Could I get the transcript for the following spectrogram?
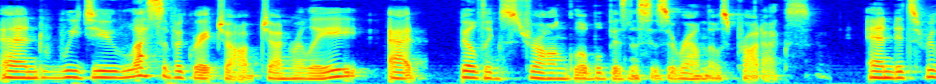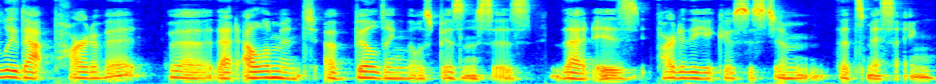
And we do less of a great job generally at building strong global businesses around those products. And it's really that part of it, uh, that element of building those businesses that is part of the ecosystem that's missing.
